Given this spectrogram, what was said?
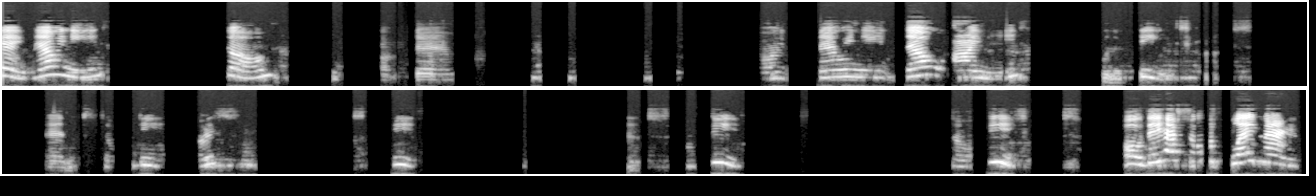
Okay, now we need some them. Now we need, now I need for the bees and some bees. Bees. Some bees. Some. Oh, they have so much blade maggots.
